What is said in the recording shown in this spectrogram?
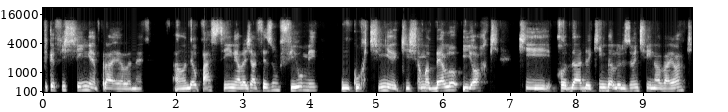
fica fichinha para ela, né? Aonde é o passinho. Ela já fez um filme um curtinha que chama Belo York, que rodado aqui em Belo Horizonte em Nova York,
